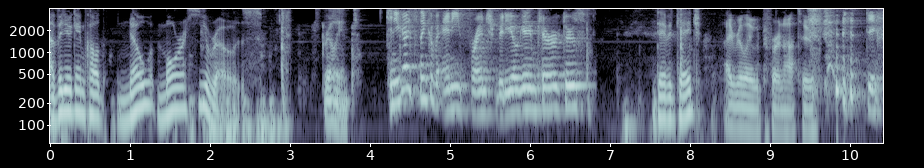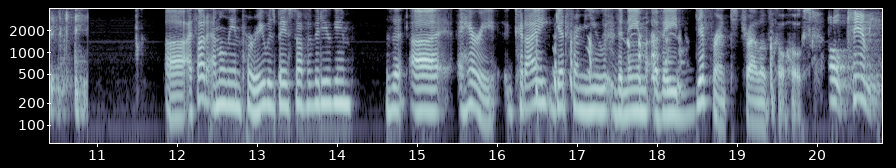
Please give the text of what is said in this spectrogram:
A video game called No More Heroes. Brilliant. Can you guys think of any French video game characters? David Cage? I really would prefer not to. David Cage. Uh, I thought Emily in Paris was based off a video game. Is it? Uh, Harry, could I get from you the name of a different Trylove co-host? Oh, Cammy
